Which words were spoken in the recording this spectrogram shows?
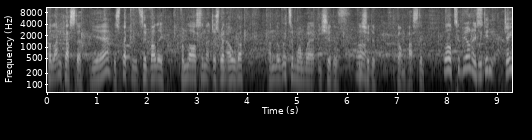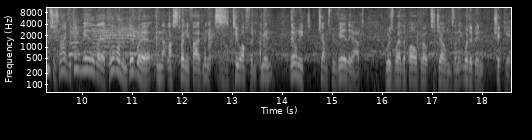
for Lancaster. Yeah. The speculative volley from Lawson that just went over, and the Witten one where he should have Oh. he should have gone past him. Well, to be honest, We didn't. James is right. We didn't really lay a glove on them, did we? In that last 25 minutes, too often. I mean, the only chance we really had was where the ball broke to Jones, and it would have been tricky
